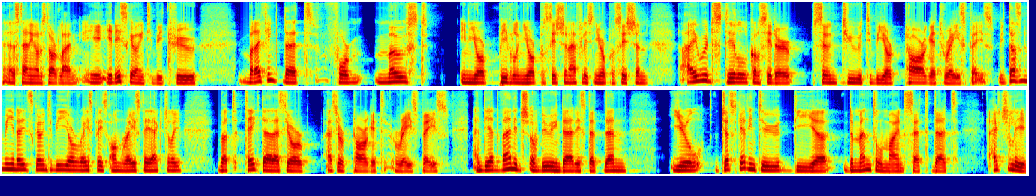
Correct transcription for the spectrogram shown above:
uh, standing on the start line, it, it is going to be true. But I think that for most in your people in your position, athletes in your position, I would still consider zone two to be your target race pace. It doesn't mean that it's going to be your race pace on race day actually, but take that as your as your target race pace. And the advantage of doing that is that then you'll just get into the uh, the mental mindset that actually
